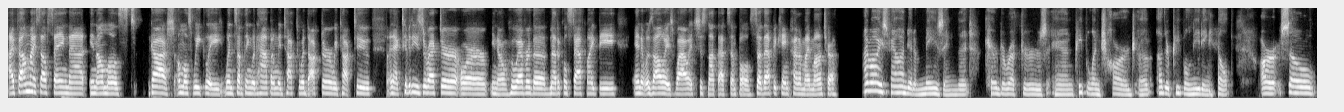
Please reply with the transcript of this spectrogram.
i found myself saying that in almost gosh almost weekly. When something would happen we'd talk to a doctor we'd talk to an activities director or you know whoever the medical staff might be. And it was always wow it's just not that simple. So that became kind of my mantra. I've always found it amazing that care directors and people in charge of other people needing help are so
